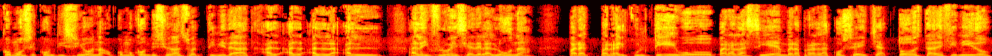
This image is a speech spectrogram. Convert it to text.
cómo se condiciona o cómo condicionan su actividad al, al, a la influencia de la luna para, el cultivo, para la siembra, para la cosecha. Todo está definido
